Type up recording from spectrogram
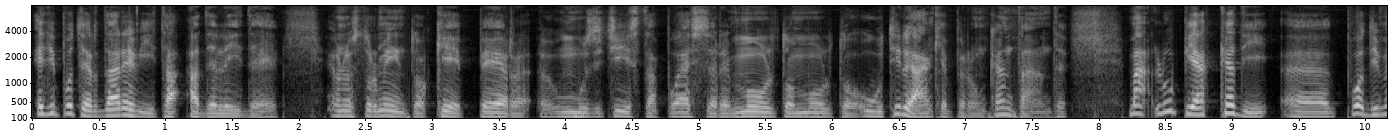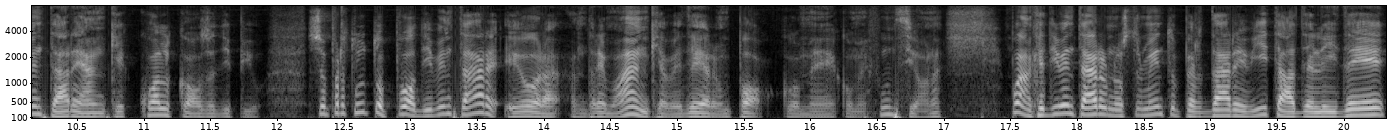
e di poter dare vita a delle idee. È uno strumento che per un musicista può essere molto molto utile anche per un cantante, ma l'UPHD eh, può diventare anche qualcosa di più. Soprattutto può diventare, e ora andremo anche a vedere un po' come, come funziona, può anche diventare uno strumento per dare vita a delle idee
